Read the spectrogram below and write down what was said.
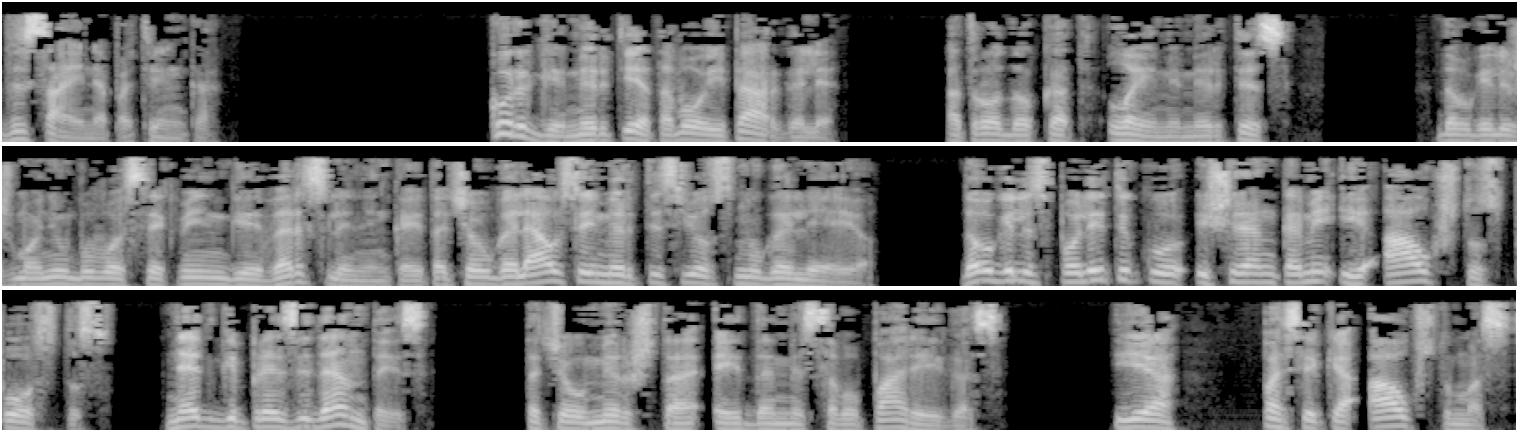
visai nepatinka. Kurgi mirtie tavoji pergalė? Atrodo, kad laimi mirtis. Daugelis žmonių buvo sėkmingi verslininkai, tačiau galiausiai mirtis juos nugalėjo. Daugelis politikų išrenkami į aukštus postus, netgi prezidentais, tačiau miršta eidami savo pareigas. Jie pasiekia aukštumas,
